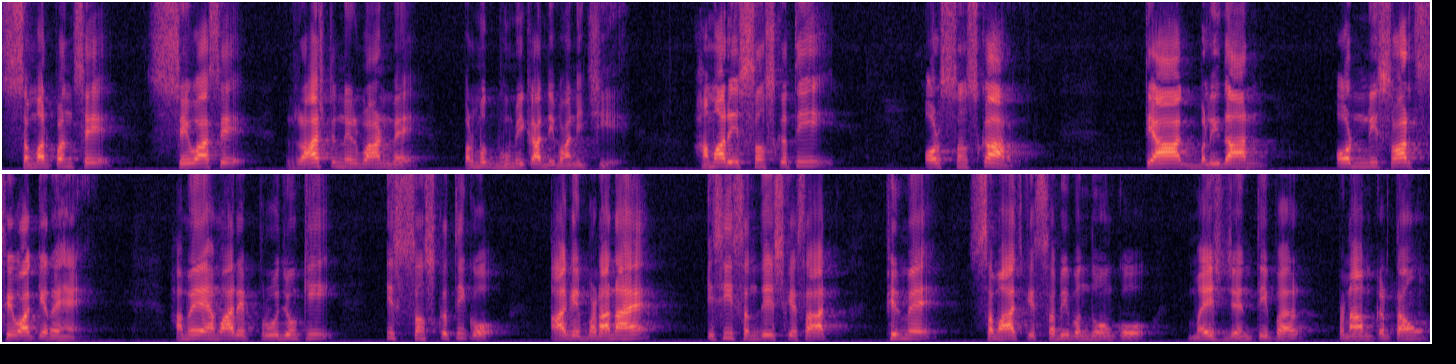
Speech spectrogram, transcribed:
समर्पण से, सेवा से राष्ट्र निर्माण में प्रमुख भूमिका निभानी चाहिए। हमारी संस्कृति और संस्कार त्याग, बलिदान और निस्वार्थ सेवा के रहें। हमें हमारे पूर्वजों की इस संस्कृति को आगे बढ़ाना है। इसी संदेश के साथ फिर मैं समाज के सभी बंधुओं को महेश जयंती पर प्रणाम करता हूँ।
